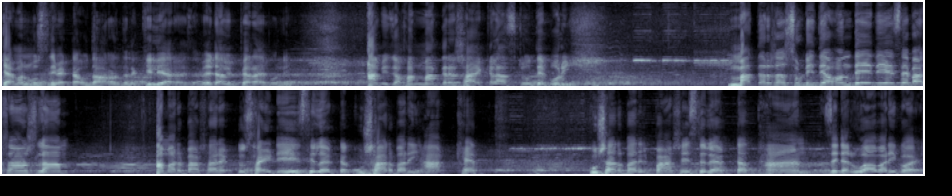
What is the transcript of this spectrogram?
কেমন মুসলিম? একটা উদাহরণ দিলে ক্লিয়ার হয়ে যাবে। এটা আমি প্রায় বলি। আমি যখন মাদ্রাসায় ক্লাস টুতে পড়ি মাদ্রাসা ছুটি যখন দিয়ে দিয়েছে বাসা আসলাম। আমার বাসার একটু সাইডে ছিল একটা কুষার বাড়ি আখ কুষার বাড়ির পাশে ছিল একটা ধান যেটা রুয়া বাড়ি কয়।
